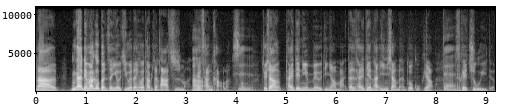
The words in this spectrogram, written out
那应该联发科本身有机会，但因为它比较大支嘛，嗯、你可以参考了。是、哦，就像台电，你也没有一定要买，但是台电它影响的很多股票，对、嗯，你是可以注意的。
